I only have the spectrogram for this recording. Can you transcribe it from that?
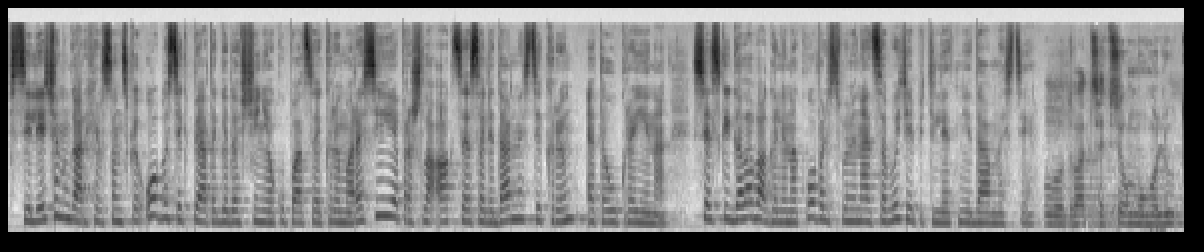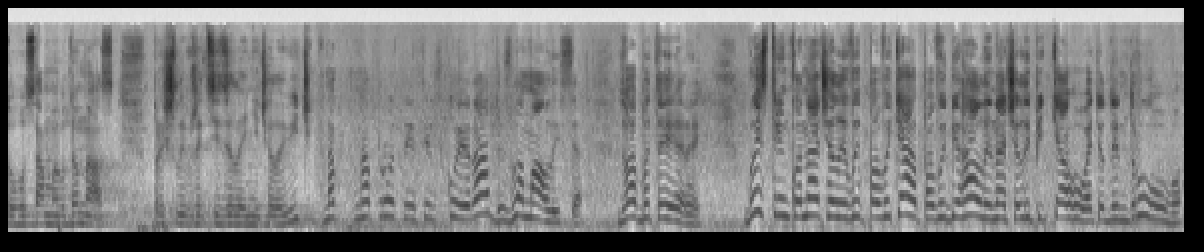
В селе Чангар Херсонской области к пятой годовщине оккупации Крыма Россией прошла акция солидарности «Крым – это Украина». Сельский голова Галина Коваль вспоминает события пятилетней давности. Було 27 лютого саме до нас прийшли вже ці зелені чоловічки. На- Напроти сільської ради зламалися два БТРи. Бистренько почали ви- повитя- повибігали, почали підтягувати один другого.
